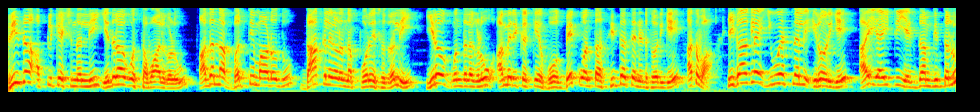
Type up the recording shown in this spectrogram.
ವೀಸಾ ಅಪ್ಲಿಕೇಶನ್ನಲ್ಲಿ ಎದುರಾಗುವ ಸವಾಲುಗಳು, ಅದನ್ನು ಭರ್ತಿ ಮಾಡೋದು, ದಾಖಲೆಗಳನ್ನು ಪೂರೈಸೋದ್ರಲ್ಲಿ ಇರೋ ಗೊಂದಲಗಳು ಅಮೆರಿಕಕ್ಕೆ ಹೋಗಬೇಕು ಅಂತ ಸಿದ್ಧತೆ ನಡೆಸೋರಿಗೆ ಅಥವಾ ಈಗಾಗಲೇ ಯು ನಲ್ಲಿ ಇರೋರಿಗೆ ಐ ಐ ಟಿ ಎಕ್ಸಾಮ್ಗಿಂತಲೂ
